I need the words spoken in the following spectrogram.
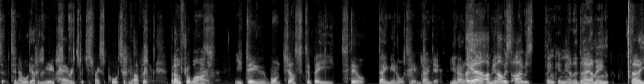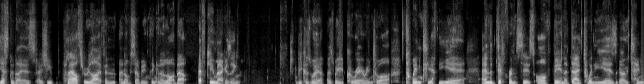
to, to know all the other new parents, which is very supportive and lovely. But after a while, you do want just to be still Damien or Tim, don't you? You know? I mean? Yeah, I mean, I was I was thinking the other day. I mean, uh, yesterday, as as you plow through life, and and obviously I've been thinking a lot about FQ magazine because we're as we career into our 20th year and the differences of being a dad 20 years ago 10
